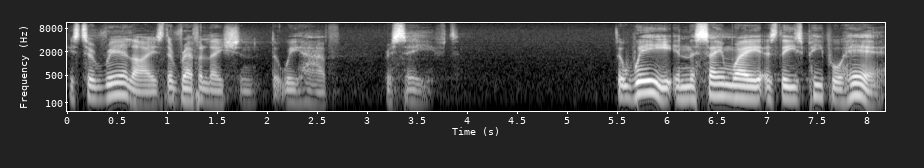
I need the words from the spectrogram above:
is to realize the revelation that we have received. That we, in the same way as these people here,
